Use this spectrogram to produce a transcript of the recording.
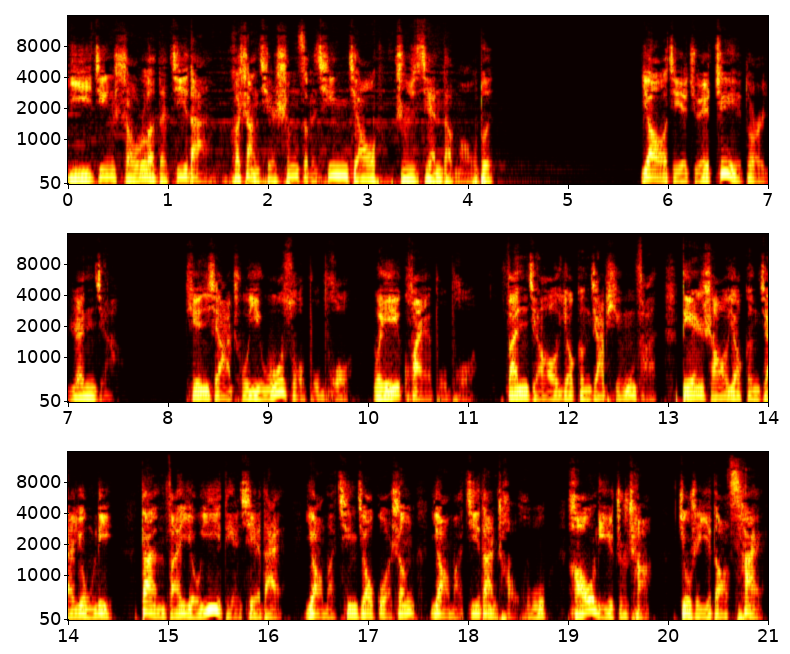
已经熟了的鸡蛋和尚且生涩的青椒之间的矛盾。要解决这对冤家，天下厨艺无所不破，唯快不破。翻搅要更加频繁，颠勺要更加用力。但凡有一点懈怠，要么青椒过生，要么鸡蛋炒糊，毫厘之差就是一道菜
